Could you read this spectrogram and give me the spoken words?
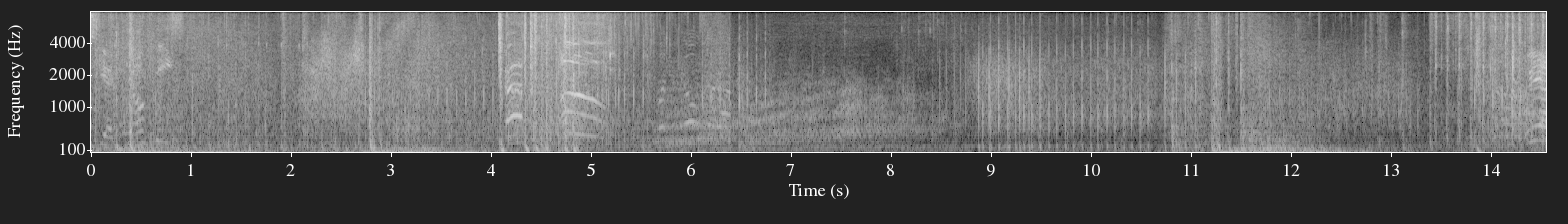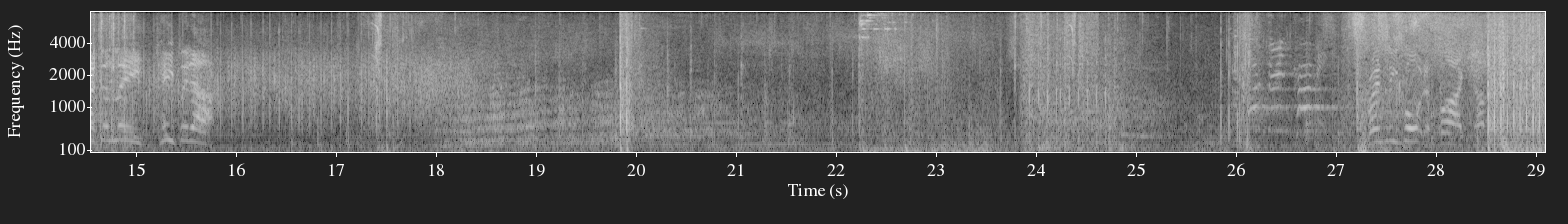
This, you donkeys! We have the lead. Keep it up. Friendly mortar fire coming.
